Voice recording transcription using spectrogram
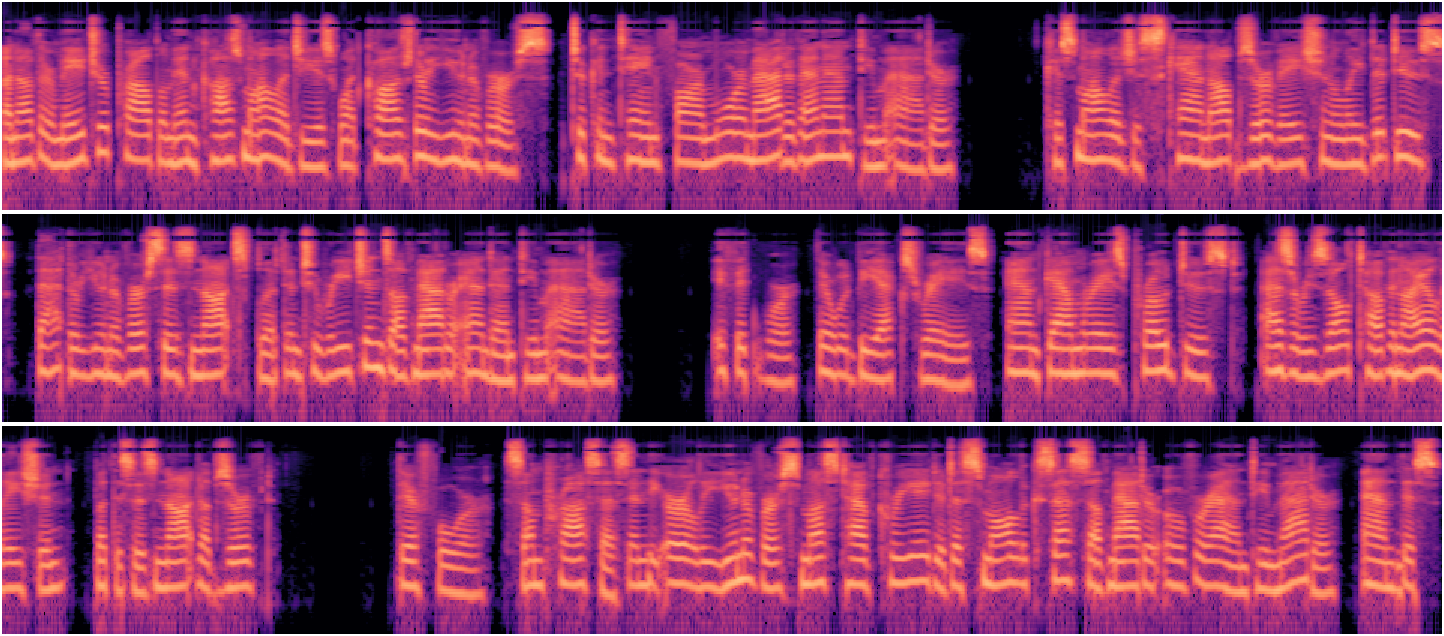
Another major problem in cosmology is what caused the universe to contain far more matter than antimatter. Cosmologists can observationally deduce that the universe is not split into regions of matter and antimatter. If it were, there would be X-rays and gamma rays produced as a result of annihilation, but this is not observed. Therefore, some process in the early universe must have created a small excess of matter over antimatter, and this,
